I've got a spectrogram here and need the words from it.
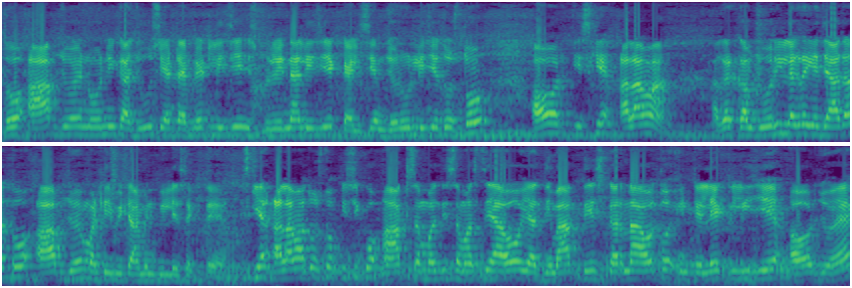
तो आप जो है नोनी का जूस या टैबलेट लीजिए स्प्रिलिना लीजिए, कैल्शियम ज़रूर लीजिए दोस्तों। और इसके अलावा अगर कमज़ोरी लग रही है ज़्यादा तो आप जो है मल्टीविटामिन भी ले सकते हैं। इसके अलावा दोस्तों, किसी को आँख संबंधी समस्या हो या दिमाग तेज करना हो तो इंटेलेक्ट लीजिए और जो है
